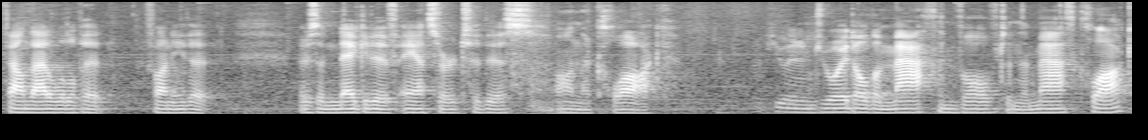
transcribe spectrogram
found that a little bit funny that there's a negative answer to this on the clock. If you enjoyed all the math involved in the math clock,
